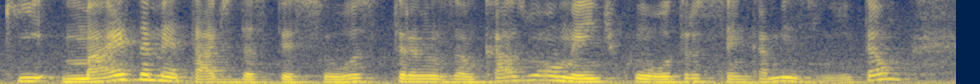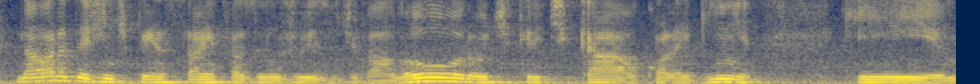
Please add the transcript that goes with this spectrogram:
que mais da metade das pessoas transam casualmente com outras sem camisinha. Então, na hora da gente pensar em fazer um juízo de valor ou de criticar o coleguinha que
